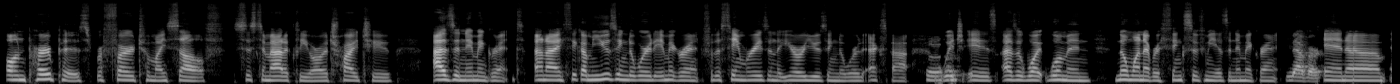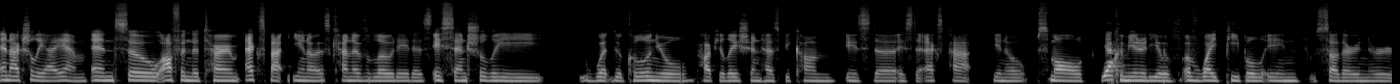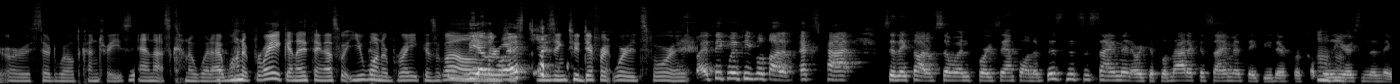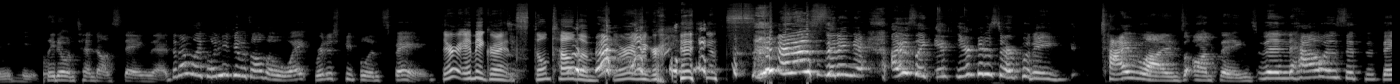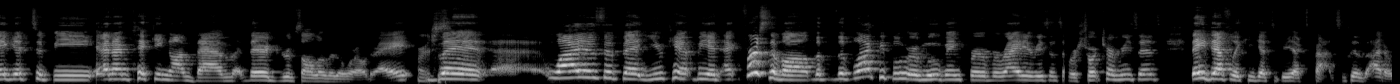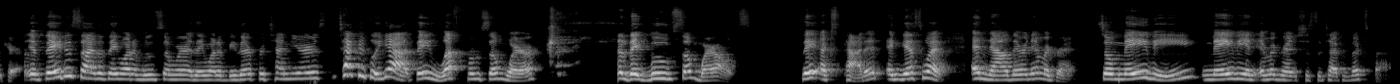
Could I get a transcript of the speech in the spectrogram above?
on purpose refer to myself systematically, or I try to, as an immigrant. And I think I'm using the word immigrant for the same reason that you're using the word expat, mm-hmm. which is as a white woman, no one ever thinks of me as an immigrant. Never. And um and actually I am. And so often the term expat, you know, is kind of loaded as essentially what the colonial population has become is the is the expat you know small yeah. community of, of white people in southern or, or third world countries and that's kind of what i want to break and i think that's what you want to break as well the other way. using two different words for it. I think when people thought of expat so they thought of someone for example on a business assignment or diplomatic assignment they'd be there for a couple mm-hmm. of years and then they would move. They don't intend on staying there. Then i'm like what do you do with all the white british people in spain? They're immigrants. Don't tell them. They're immigrants. And i was sitting there i was like if you're gonna start putting timelines on things, then how is it that they get to be, and I'm picking on them, there are groups all over the world, right? But uh, why is it that you can't be an, first of all, the, the black people who are moving for a variety of reasons, for short term reasons, they definitely can get to be expats because I don't care. If they decide that they want to move somewhere and they want to be there for 10 years, technically, yeah, they left from somewhere and they moved somewhere else. They expatted, and guess what? And now they're an immigrant. So maybe, maybe an immigrant is just a type of expat.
